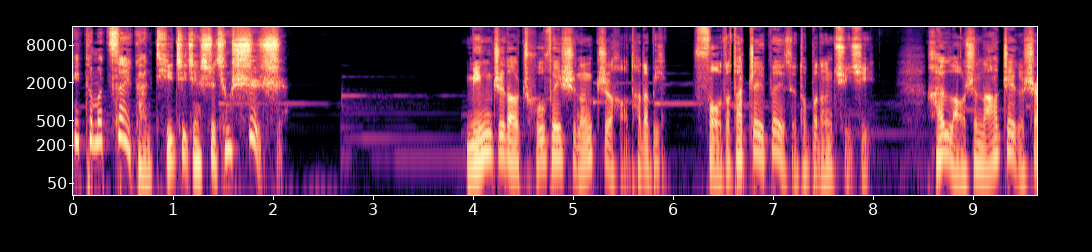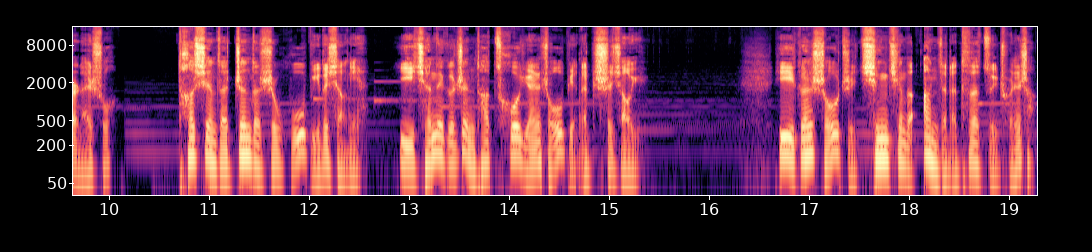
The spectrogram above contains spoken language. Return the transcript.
你他妈再敢提这件事情试试！明知道，除非是能治好他的病，否则他这辈子都不能娶妻，还老是拿这个事儿来说。他现在真的是无比的想念以前那个任他搓圆手扁的池小雨。一根手指轻轻的按在了他的嘴唇上，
